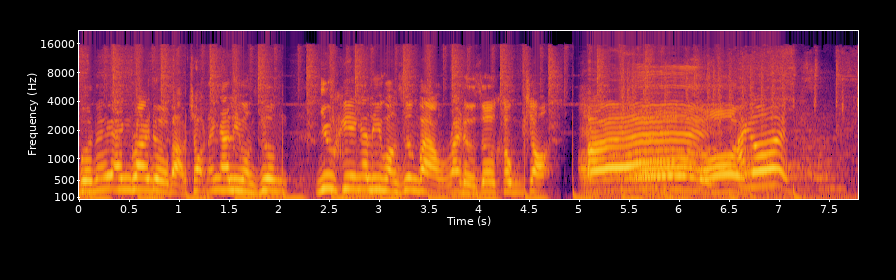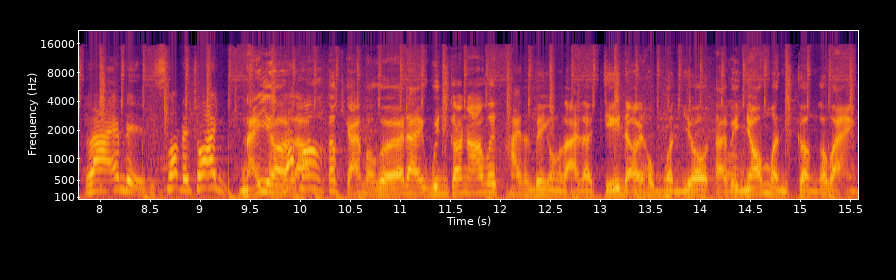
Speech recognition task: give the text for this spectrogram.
vừa nãy anh rider bảo chọn anh ali hoàng dương nhưng khi anh ali hoàng dương vào rider dơ không chọn. Anh ơi! Là em để slot đấy cho anh. Nãy giờ là Rapper. tất cả mọi người ở đây Win có nói với hai thành viên còn lại là chỉ đợi Hùng Huỳnh vô Tại vì nhóm mình cần có bạn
